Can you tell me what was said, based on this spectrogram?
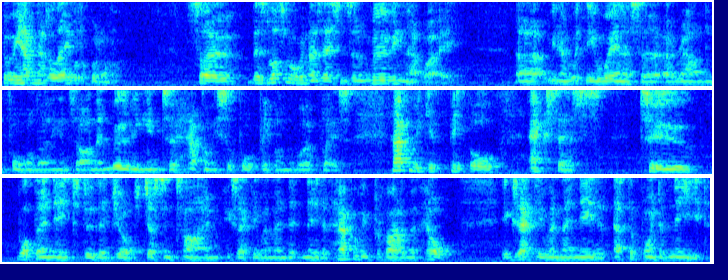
but we haven't had a label to put on it." So there's lots of organisations that are moving that way, uh, you know, with the awareness uh, around informal learning and so on, then moving into how can we support people in the workplace? How can we give people access to what they need to do their jobs just in time, exactly when they need it? How can we provide them with help exactly when they need it, at the point of need?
